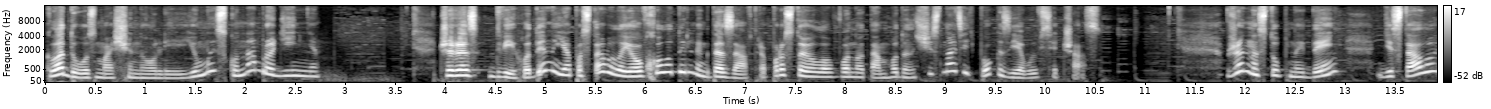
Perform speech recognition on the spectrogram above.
Кладу змащену олією миску на бродіння. Через 2 години я поставила його в холодильник до завтра. Простояло воно там годин 16, поки з'явився час. Вже наступний день дістало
